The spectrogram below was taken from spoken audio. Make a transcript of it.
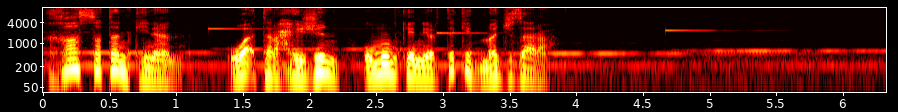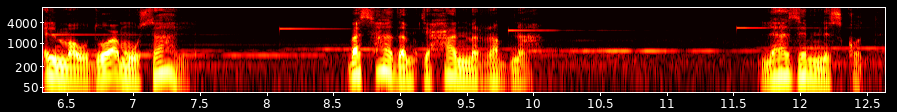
خاصة كنان وقتها رح يجن وممكن يرتكب مجزرة. الموضوع مو سهل بس هذا امتحان من ربنا. لازم نسكت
